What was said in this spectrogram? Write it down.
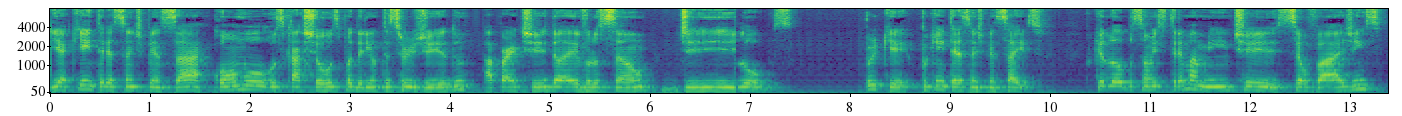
E aqui é interessante pensar como os cachorros poderiam ter surgido a partir da evolução de lobos. Por quê? Por que é interessante pensar isso? Porque lobos são extremamente selvagens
